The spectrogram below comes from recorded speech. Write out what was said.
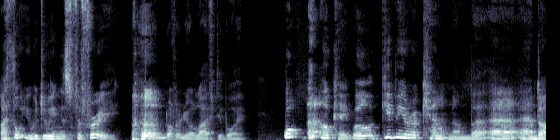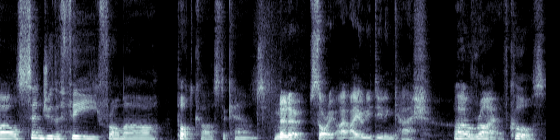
I thought you were doing this for free. Not on your life, dear boy. Well, okay. Well, give me your account number, uh, and I'll send you the fee from our podcast account. No, no, sorry, I, I only deal in cash. Oh, right, of course,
